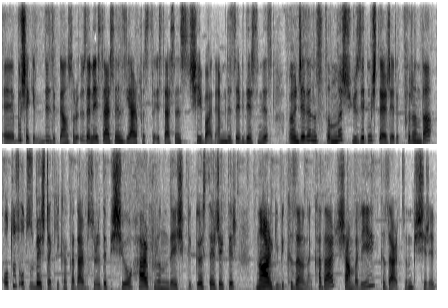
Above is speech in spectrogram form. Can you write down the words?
E, bu şekilde dizdikten sonra üzerine isterseniz yer fıstığı, isterseniz çiğ badem dizebilirsiniz. Önceden ısıtılmış 170 derecelik fırında 30-35 dakika kadar bir sürede pişiyor. Her fırının değişiklik gösterecektir. Nar gibi kızarana kadar şambaliyi kızartın, pişirin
